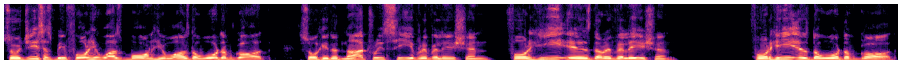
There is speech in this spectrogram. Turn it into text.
So Jesus, before he was born, he was the word of God. So he did not receive revelation, for he is the revelation, for he is the word of God.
